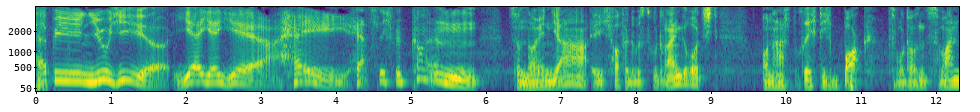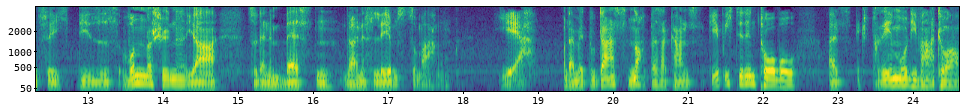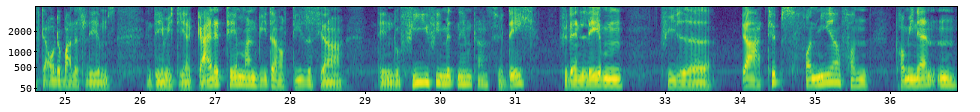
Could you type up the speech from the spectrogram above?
Happy New Year! Yeah, yeah, yeah! Hey, herzlich willkommen zum neuen Jahr. Ich hoffe, du bist gut reingerutscht und hast richtig Bock, 2020 dieses wunderschöne Jahr zu deinem besten deines Lebens zu machen. Yeah! Und damit du das noch besser kannst, gebe ich dir den Turbo als Extremmotivator auf der Autobahn des Lebens, indem ich dir geile Themen anbiete, auch dieses Jahr, den du viel, viel mitnehmen kannst für dich, für dein Leben, viele ja, Tipps von mir, von prominenten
